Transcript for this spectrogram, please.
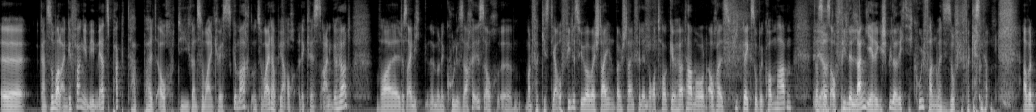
äh, ganz normal angefangen im Ebenerzpakt, habe halt auch die ganz normalen Quests gemacht und so weiter, habe mir auch alle Quests angehört, weil das eigentlich immer eine coole Sache ist. Auch äh, man vergisst ja auch vieles, wie wir bei Stein, beim Steinfäller Lore Talk gehört haben und auch als Feedback so bekommen haben, dass ja, das auch viele langjährige Spieler richtig cool fanden, weil sie so viel vergessen haben. Aber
